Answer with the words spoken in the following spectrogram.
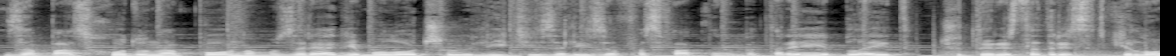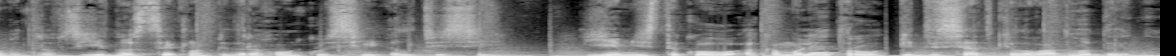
Запас ходу на повному заряді молодшої літій залізофосфатної батареї Blade 430 км згідно з циклом підрахунку CLTC. Ємність такого акумулятору 50 кВт година.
